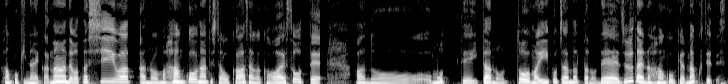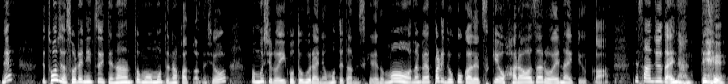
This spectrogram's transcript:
反抗期ないかな。で私はあの、まあ、反抗なんてしたらお母さんがかわいそうってあの思っていたのと、まあ、いい子ちゃんだったので10代の反抗期はなくてですね。で当時はそれについて何とも思ってなかったんでしょ、まあ、むしろいいことぐらいに思ってたんですけれどもなんかやっぱりどこかでツケを払わざるを得ないというかで30代になって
